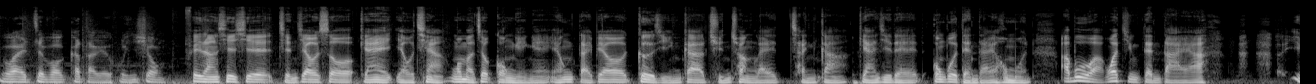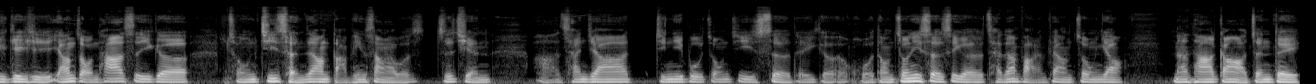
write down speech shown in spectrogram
我的节目跟大家分享。非常谢谢简教授今日邀请，我们做公营的，用代表个人加群创来参加今日的广播电台访问。阿母啊，我上电台啊。尤其是杨总，他是一个从基层这样打拼上来。我之前啊参加经济部中计社的一个活动，中计社是一个财团法人，非常重要。那他刚好针对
